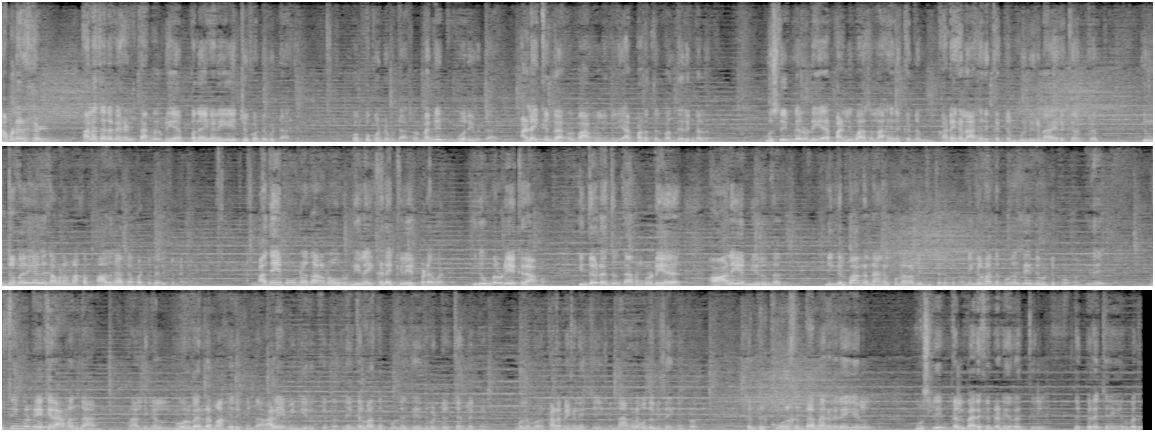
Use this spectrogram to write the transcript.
தமிழர்கள் பல தடவைகள் தங்களுடைய பிழைகளை ஏற்றுக்கொண்டு விட்டார்கள் ஒப்புக்கொண்டு விட்டார்கள் மன்னிப்பு கோரிவிட்டார்கள் அழைக்கின்றார்கள் வாங்கள் நீங்கள் யாழ்ப்பாணத்தில் வந்திருங்கள் என்று. முஸ்லீம்களுடைய பள்ளிவாசலாக இருக்கட்டும் கடைகளாக இருக்கட்டும் வீடுகளாக இருக்கட்டும் இன்று வரை அது கவனமாக பாதுகாக்கப்பட்டு வருகின்றன. அதே போன்றதான ஒரு நிலை கிழக்கில் ஏற்பட வேண்டும். இது உங்களுடைய கிராமம். இந்த இடத்தில் தான் உங்களுடைய ஆலயம் இருந்தது. நீங்கள் வாங்கள் நாங்கள் புனரமைத்து தருகிறோம். நீங்கள் வந்து பூஜை செய்து விட்டு போங்கள். இது முஸ்லீம்களுடைய கிராமம் தான் ஆனால் நீங்கள் நூறு வருடமாக இருக்கின்ற ஆலயம் இங்கு இருக்கின்றது. நீங்கள் வந்து பூஜை செய்து விட்டு செல்லுங்கள். உங்கள் கடமைகளை செய்யுங்கள். நாங்களும் உதவி செய்கின்றோம். என்று கூறுகின்ற மனநிலையில் முஸ்லீம்கள் வருகின்ற நேரத்தில் இந்த பிரச்சனை என்பது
